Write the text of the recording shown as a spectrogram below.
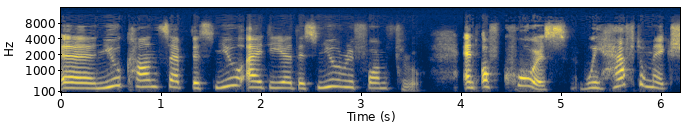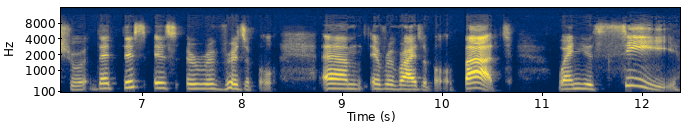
uh, new concept, this new idea, this new reform through. And of course, we have to make sure that this is irreversible, um, irreversible. But when you see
